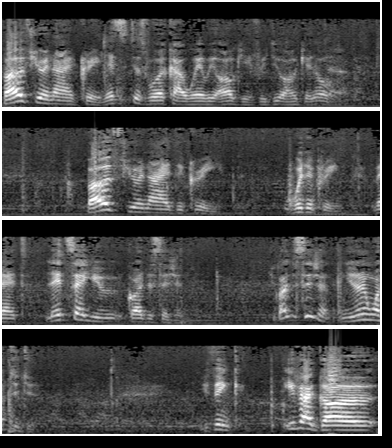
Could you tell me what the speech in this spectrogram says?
Both you and I agree. Let's just work out where we argue, if we do argue at all. Both you and I agree, would agree, that let's say you got a decision. You got a decision and you don't know what to do. You think, if I go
